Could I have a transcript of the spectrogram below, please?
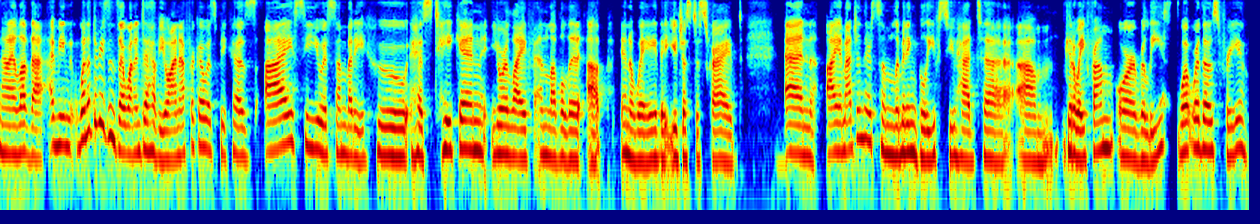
Man, I love that. I mean, one of the reasons I wanted to have you on Africa was because I see you as somebody who has taken your life and leveled it up in a way that you just described. And I imagine there's some limiting beliefs you had to um, get away from or release. What were those for you?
